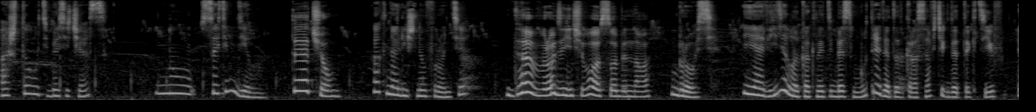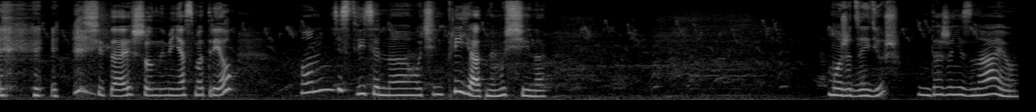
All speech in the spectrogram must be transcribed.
А что у тебя сейчас? Ну, с этим делом. Ты о чем? Как на личном фронте? Да, вроде ничего особенного. Брось. Я видела, как на тебя смотрит этот красавчик-детектив. Считаешь, он на меня смотрел? Он действительно очень приятный мужчина. Может, зайдешь? Даже не знаю.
